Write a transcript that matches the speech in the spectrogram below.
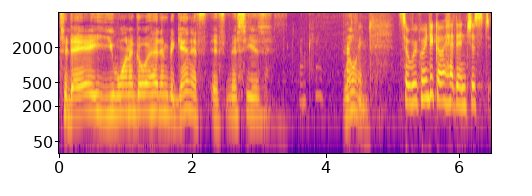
today you want to go ahead and begin if, if Missy is yes. okay. willing. Perfect. So we're going to go ahead and just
